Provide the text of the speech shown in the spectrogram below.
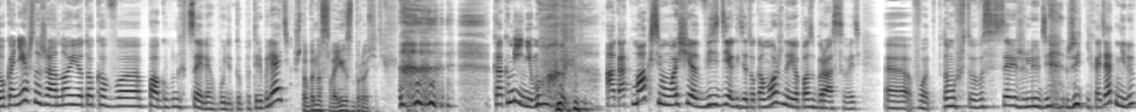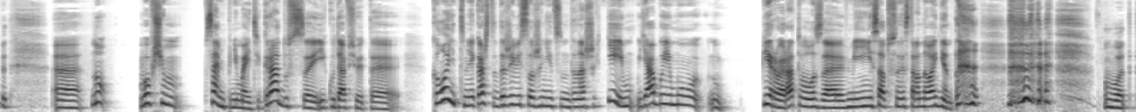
то, конечно же, оно ее только в пагубных целях будет употреблять. Чтобы на своих сбросить. Как минимум. А как максимум вообще везде, где только можно ее посбрасывать. Э, вот. Потому что в СССР же люди жить не хотят, не любят. Э, ну, в общем, сами понимаете, градусы и куда все это клонится. Мне кажется, доживи Солженицын до наших дней, я бы ему ну, первое ратовала за вменение статуса иностранного агента. Вот.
